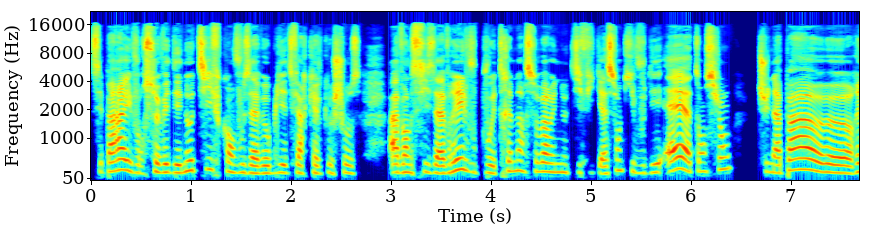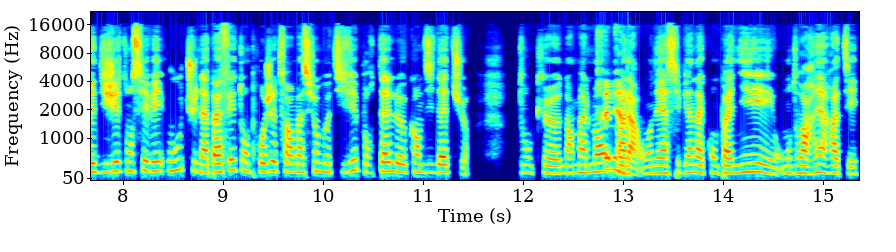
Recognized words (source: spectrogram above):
C'est pareil, vous recevez des notifs quand vous avez oublié de faire quelque chose avant le 6 avril. Vous pouvez très bien recevoir une notification qui vous dit "Eh attention, tu n'as pas rédigé ton CV ou tu n'as pas fait ton projet de formation motivé pour telle candidature." Donc normalement, voilà, on est assez bien accompagné et on doit rien rater.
